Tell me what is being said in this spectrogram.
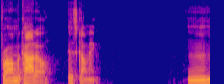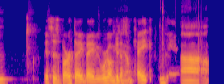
from Mikado is coming. Mm-hmm. It's his birthday, baby. We're gonna get us Yeah. some cake. Uh,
